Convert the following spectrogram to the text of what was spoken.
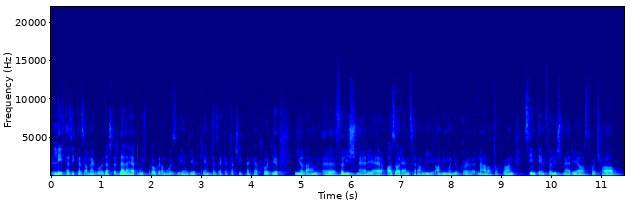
létezik ez a megoldás. Tehát be lehet úgy programozni egyébként ezeket a csipeket, hogy nyilván fölismerje az a rendszer, ami, ami mondjuk nálatok van, szintén fölismerje azt, hogyha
